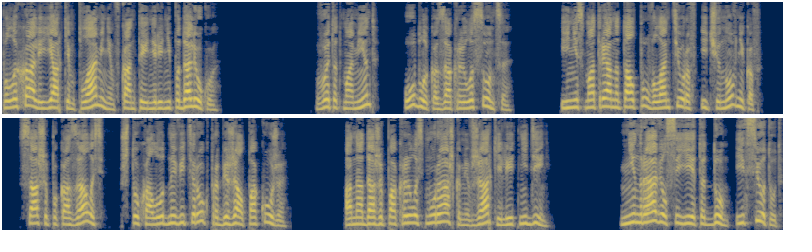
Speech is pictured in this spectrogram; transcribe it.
полыхали ярким пламенем в контейнере неподалеку. В этот момент облако закрыло солнце. И несмотря на толпу волонтеров и чиновников, Саше показалось, что холодный ветерок пробежал по коже. Она даже покрылась мурашками в жаркий летний день. Не нравился ей этот дом, и все тут.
